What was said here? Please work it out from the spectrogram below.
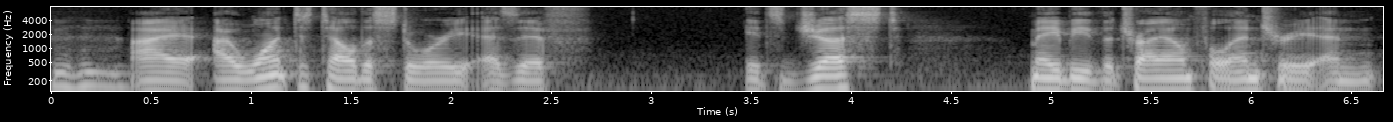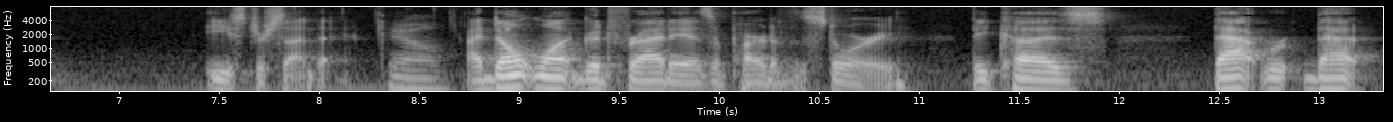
mm-hmm. i i want to tell the story as if it's just maybe the triumphal entry and easter sunday. Yeah. i don't want good friday as a part of the story because that that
